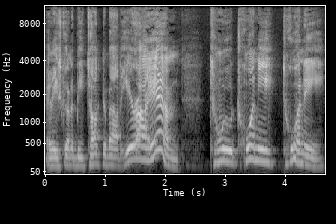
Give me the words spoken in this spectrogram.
And he's going to be talked about. Here I am, 2020,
